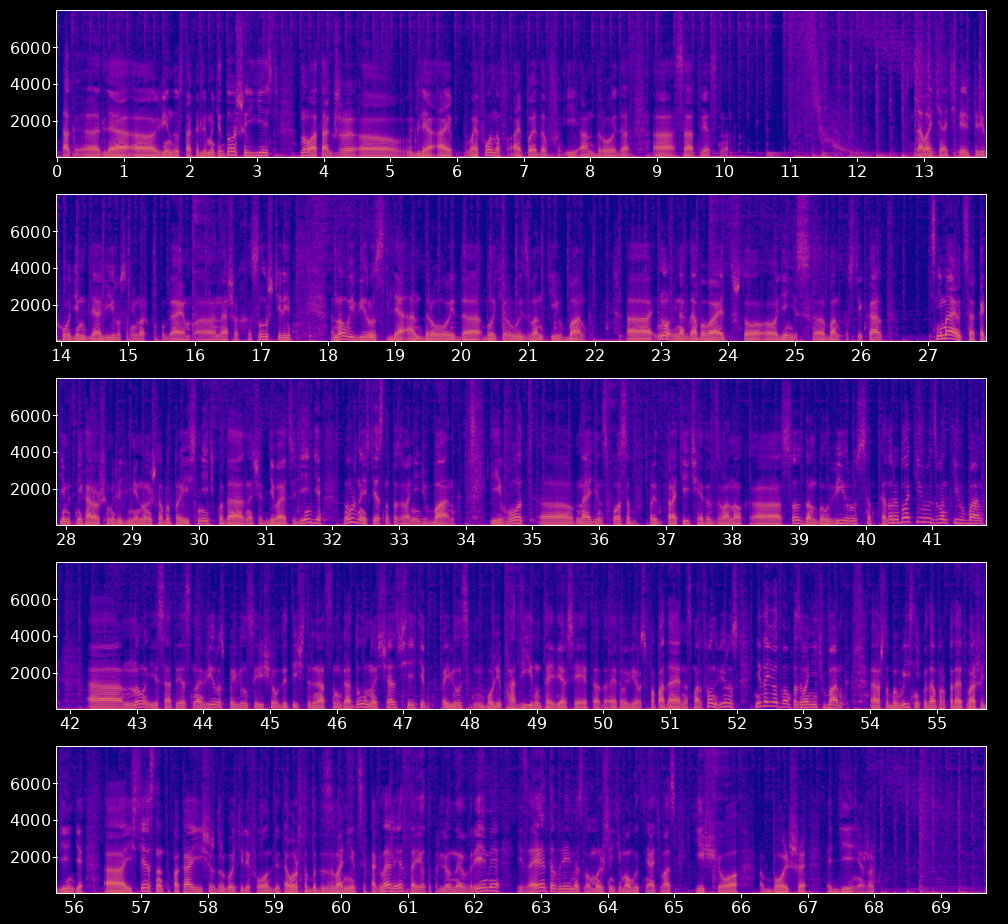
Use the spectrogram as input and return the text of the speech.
как э, для э, Windows, так и для Macintosh есть, ну, а также э, для ай- айфонов, айпэдов и э, соответственно. Давайте, а теперь переходим для вирусов. Немножко попугаем э, наших слушателей. Новый вирус для андроида блокирует звонки в банк. А, ну, иногда бывает, что э, деньги с э, банковских карт снимаются какими-то нехорошими людьми. Ну и чтобы прояснить, куда, значит, деваются деньги, нужно, естественно, позвонить в банк. И вот э, найден способ предотвратить этот звонок. Э, создан был вирус, который блокирует звонки в банк. А, ну и, соответственно, вирус появился еще в 2013 году, но сейчас все эти появилась более продвинутая версия этого, этого вируса. Попадая на смартфон, вирус не дает вам позвонить в банк, а, чтобы выяснить, куда пропадают ваши деньги. А, естественно, ты пока ищешь другой телефон для того, чтобы дозвониться и так далее. Это дает определенное время, и за это время злоумышленники могут снять вас еще больше денежек.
